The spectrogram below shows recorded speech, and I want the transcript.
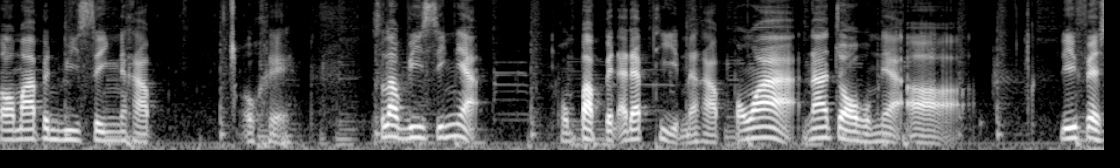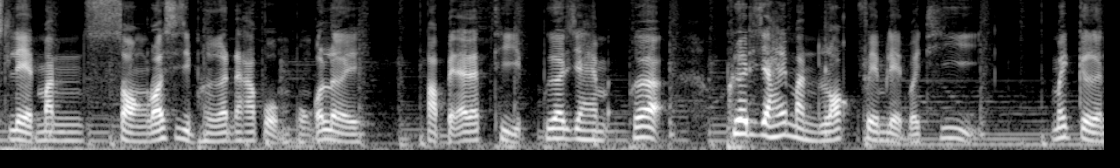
ต่อมาเป็น VSync นะครับ โอเค สำหรับ VSync เนี่ย ผมปรับเป็น Adaptive นะครับ เพราะว่าหน้าจอผมเนี่ยเอ่อ refresh rate มัน 240 Hz นะครับผม ผมก็เลยปรับเป็น Adaptive เพื่อที่จะให้เพื่อเพื่อที่จะให้มันล็อกเฟรมเรทไว้ที่ไม่เกิน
